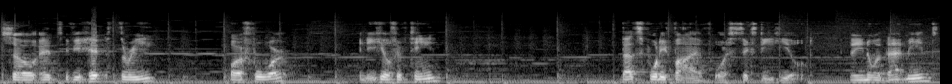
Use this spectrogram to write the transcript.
So if you hit 3 or 4 and you heal 15, that's 45 or 60 healed. Now you know what that means?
